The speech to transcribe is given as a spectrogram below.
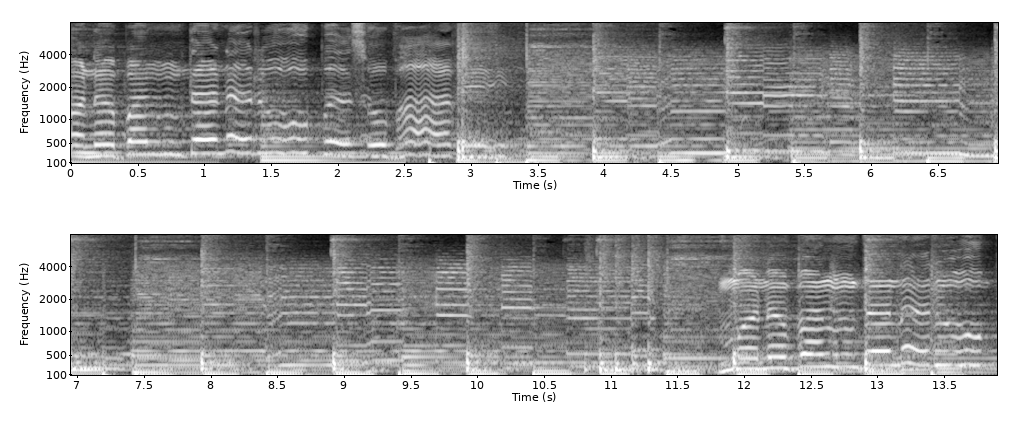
මනබන්ධන රූප ස්වභාවේ. මනබන්ධන රූප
